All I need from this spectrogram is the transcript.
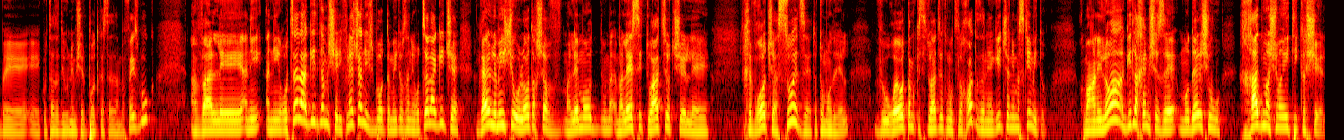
בקבוצת הדיונים של פודקאסט הזה בפייסבוק, אבל אני, אני רוצה להגיד גם שלפני שאני אשבור את המיתוס, אני רוצה להגיד שגם אם למישהו עולות עכשיו מלא מאוד, מלא סיטואציות של חברות שעשו את זה, את אותו מודל, והוא רואה אותם כסיטואציות מוצלחות, אז אני אגיד שאני מסכים איתו. כלומר, אני לא אגיד לכם שזה מודל שהוא חד משמעית ייכשל.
